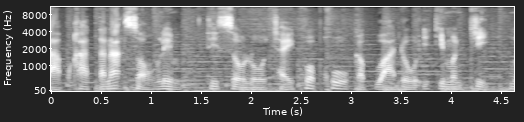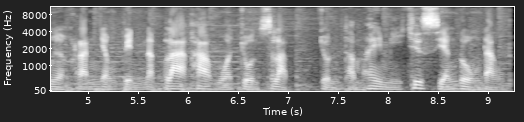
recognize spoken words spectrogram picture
ดาบคาตนะสองเล่ม ที่โซโลใช้ควบคู่กับวาโดอิจิมันจิ เมื่อครั้นยังเป็นนักล่าฆ่าหัวโจรสลัด จนทำให้มีชื่อเสียงโด่งดังไป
